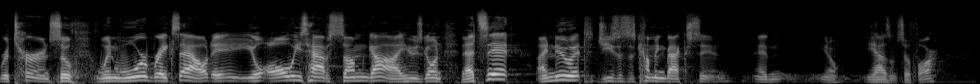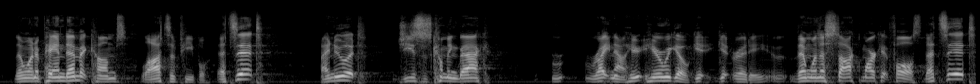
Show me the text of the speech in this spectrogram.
return. So when war breaks out, eh, you'll always have some guy who's going, That's it, I knew it, Jesus is coming back soon. And, you know, he hasn't so far. Then when a pandemic comes, lots of people, That's it, I knew it, Jesus is coming back r- right now. Here, here we go, get, get ready. Then when the stock market falls, That's it,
